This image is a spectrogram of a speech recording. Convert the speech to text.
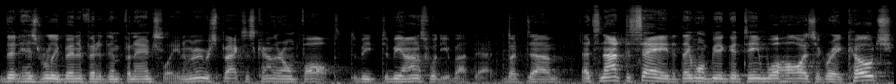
that has really benefited them financially. And in many respects, it's kind of their own fault, to be to be honest with you about that. But um, that's not to say that they won't be a good team. Will Hall is a great coach.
